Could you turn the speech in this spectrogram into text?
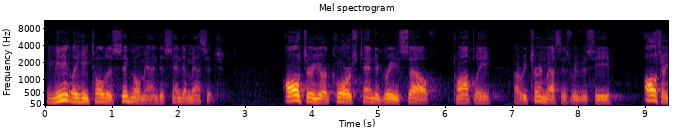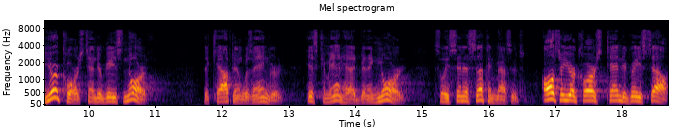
Immediately he told his signalman to send a message. Alter your course 10 degrees south. Promptly, a return message was received. Alter your course 10 degrees north. The captain was angered. His command had been ignored. So he sent a second message. Alter your course 10 degrees south.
